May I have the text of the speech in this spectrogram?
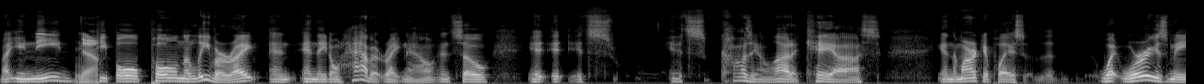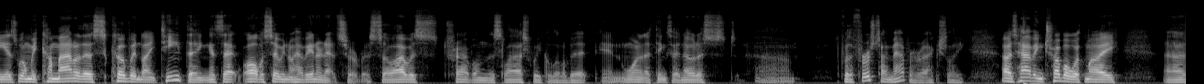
right? You need yeah. people pulling the lever, right? And and they don't have it right now. And so it, it it's it's causing a lot of chaos in the marketplace. What worries me is when we come out of this COVID 19 thing, is that all of a sudden we don't have internet service. So I was traveling this last week a little bit, and one of the things I noticed um, for the first time ever, actually, I was having trouble with my uh,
